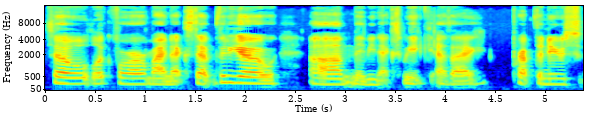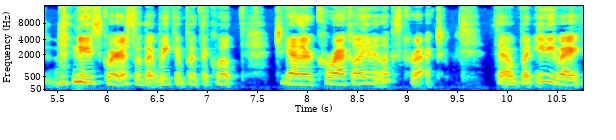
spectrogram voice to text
so look for my next step video um, maybe next week as I prep the new, the new square so that we can put the quilt together correctly and it looks correct. So, but anyway,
